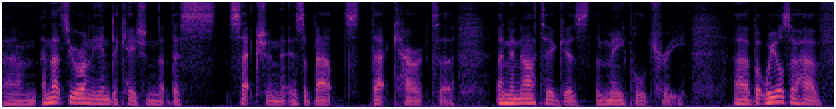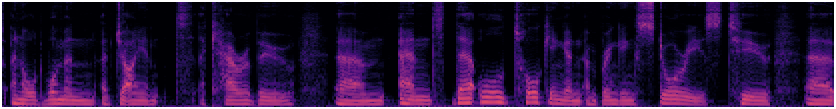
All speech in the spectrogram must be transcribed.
um, and that's your only indication that this section is about that character. And Ninatig is the maple tree. Uh, but we also have an old woman, a giant, a caribou, um, and they're all talking and, and bringing stories to uh,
